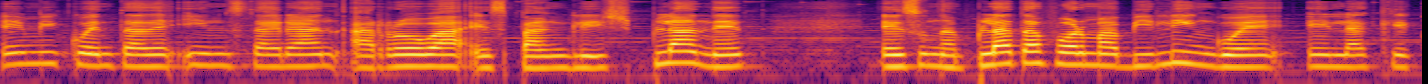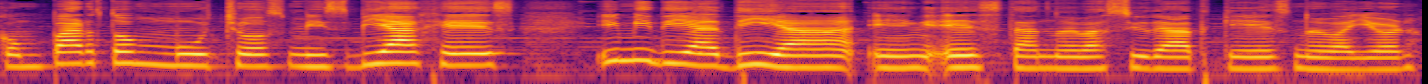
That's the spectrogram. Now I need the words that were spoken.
en mi cuenta de Instagram arroba spanglishplanet. Es una plataforma bilingüe en la que comparto muchos mis viajes y mi día a día en esta nueva ciudad que es Nueva York.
